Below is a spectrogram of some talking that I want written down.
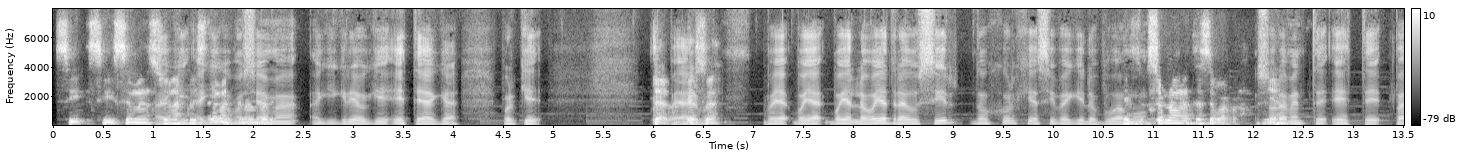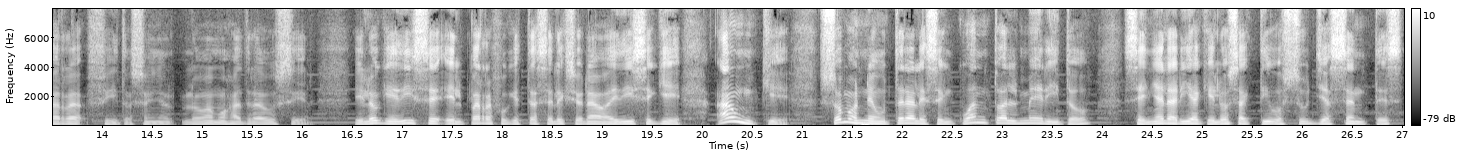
si, si se menciona aquí, Aquí, ¿cómo se llama? aquí creo que este acá. Porque. Claro, eso es. Voy a, voy, a, voy a, lo voy a traducir, don Jorge, así para que lo podamos. solamente ese párrafo. Solamente este párrafito, señor. Lo vamos a traducir. Y lo que dice el párrafo que está seleccionado ahí dice que, aunque somos neutrales en cuanto al mérito, señalaría que los activos subyacentes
